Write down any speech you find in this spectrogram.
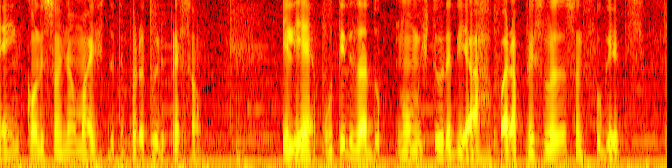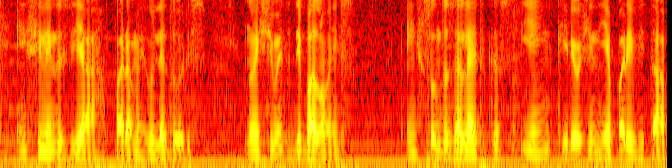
em condições normais de temperatura e pressão. Ele é utilizado numa mistura de ar para a pressurização de foguetes, em cilindros de ar para mergulhadores, no enchimento de balões, em sondas elétricas e em criogenia para evitar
